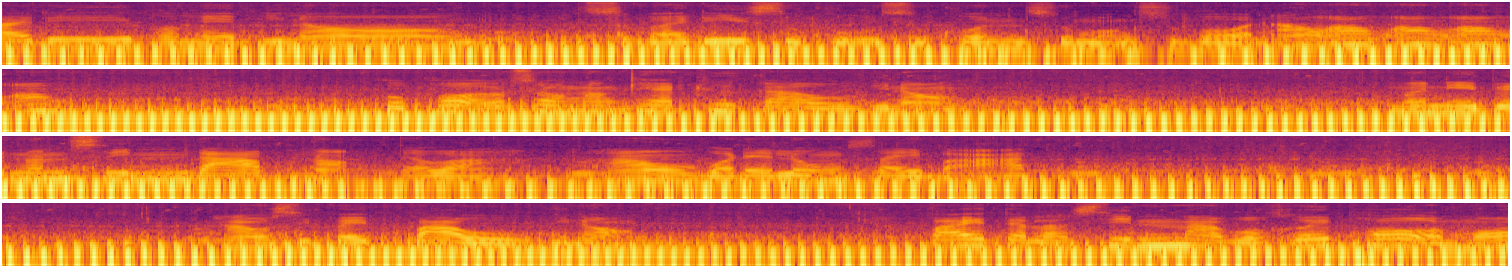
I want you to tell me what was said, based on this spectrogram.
ายดีพ่อแม่พี่น้องสบายดีสุขุสุคนสุหมองสุบอนเอาเอาเอาเอาเอาพ่อพ่อกับช่องน้องแคทคือเก่าพี่น้องเมื่อนี้เป็นวันสินดับเนาะแต่ว่าเฮาบ่ได้ลงใส่บาตรเฮาสิไปเป่าพี่น้องไปแต่ละสินนะบ่เคยพ่อหมอ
